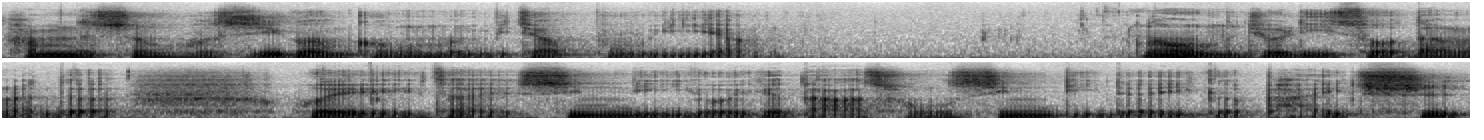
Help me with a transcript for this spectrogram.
他们的生活习惯跟我们比较不一样。那我们就理所当然的会在心里有一个打从心底的一个排斥。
